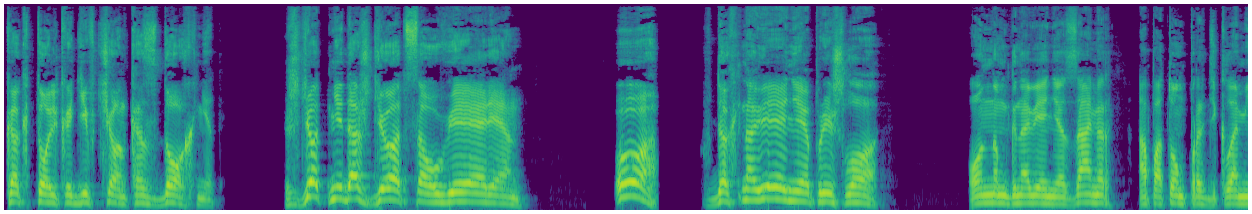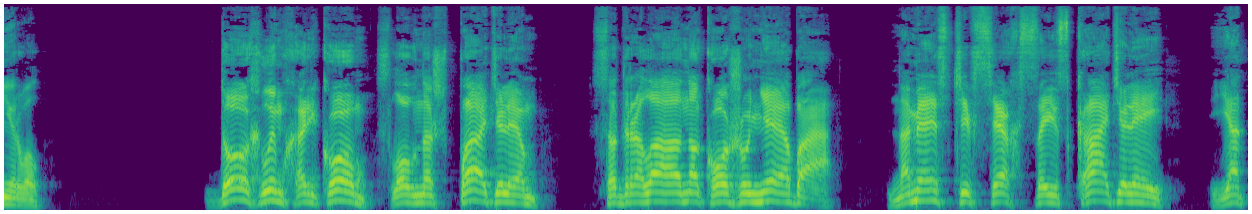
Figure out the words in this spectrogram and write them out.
как только девчонка сдохнет. Ждет не дождется, уверен. О, вдохновение пришло!» Он на мгновение замер, а потом продекламировал. «Дохлым хорьком, словно шпателем, содрала она кожу неба. На месте всех соискателей я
